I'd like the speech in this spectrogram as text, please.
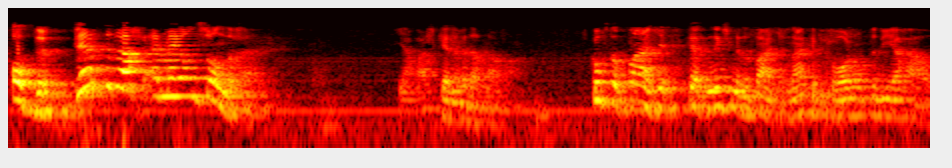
op de derde dag ermee ontzondigen. Ja, waar kennen we dat nou van? Ik dat plaatje, ik heb niks met dat plaatje gedaan, ik heb het gewoon op de dia.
